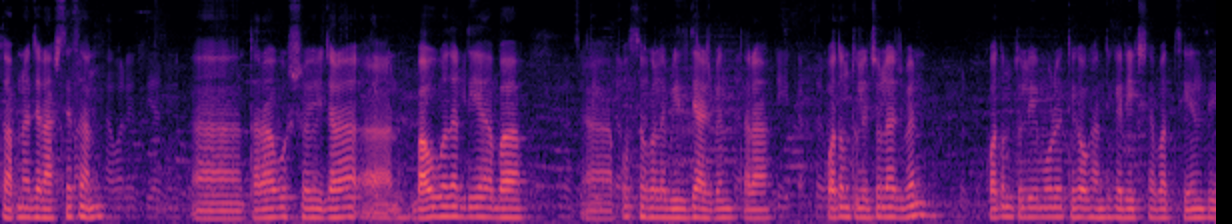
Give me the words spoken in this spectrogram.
তো আপনারা যারা আসতে চান তারা অবশ্যই যারা বাবুবাজার দিয়ে বা পোস্তগোলা ব্রিজ দিয়ে আসবেন, তারা কদমতলি চলে আসবেন। কদমতলি মোড়ে থেকে ওখান থেকে রিক্সা বা সিএনজি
